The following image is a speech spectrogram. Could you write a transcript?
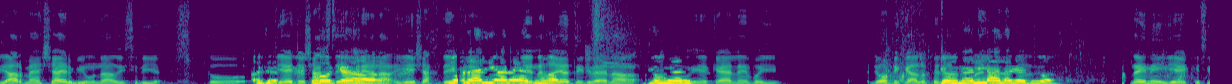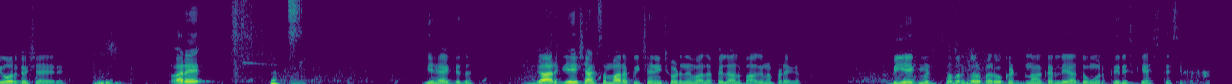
यार मैं शायर भी हूँ ना इसलिए। तो अच्छा, ये जो शख्स देख रहे हैं ना ये शख्स देख रहे हैं ये नहायत ही जो है ना ये कह लें भाई जो भी कह लो फ़िलहाल दुआ दें। नहीं नहीं ये किसी और का शायर है। अरे ये है किधर? यार ये शख्स हमारा पीछा नहीं छोड़ने वाला फ़िलहाल भागना पड़ेगा। अभी एक मिनट सबर करो रॉकेट बना कर ले आता हूँ और फिर इसकी ऐसे तैसे करते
